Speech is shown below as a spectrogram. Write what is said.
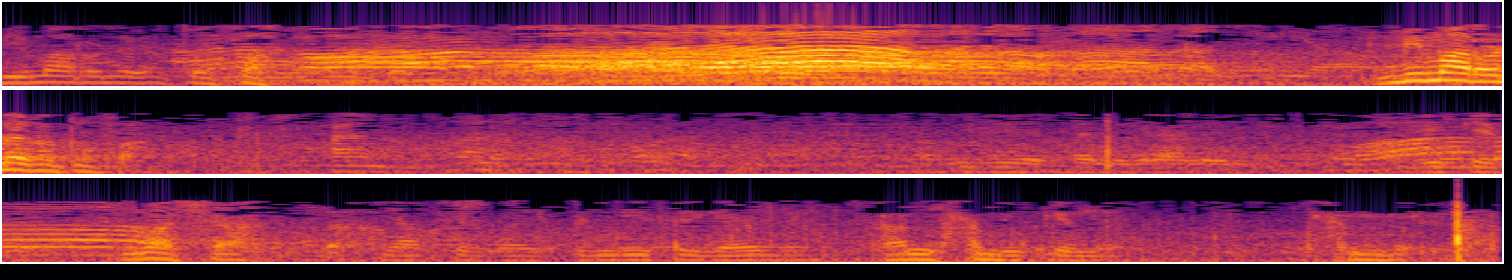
بیمار ہونے کا تحفہ۔ بیمار ہونے کا تحفہ۔ ماشاء اللہ پنڈی سے گئے الحمد للہ الحمد للہ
